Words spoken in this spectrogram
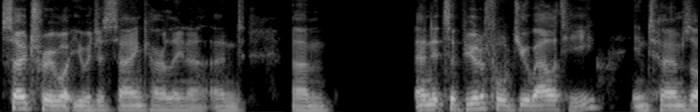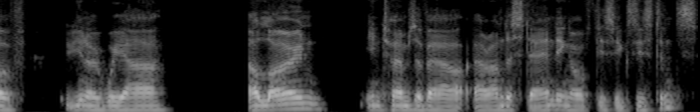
so true what you were just saying carolina and um and it's a beautiful duality in terms of you know we are alone in terms of our our understanding of this existence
